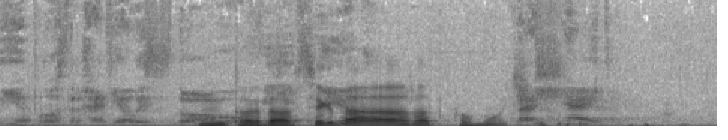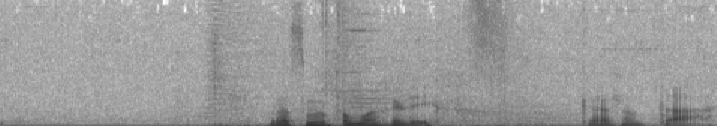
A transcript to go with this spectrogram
Мне просто хотелось снова Ну тогда всегда рад помочь. Прощайте. Раз мы помогли. Скажем так.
